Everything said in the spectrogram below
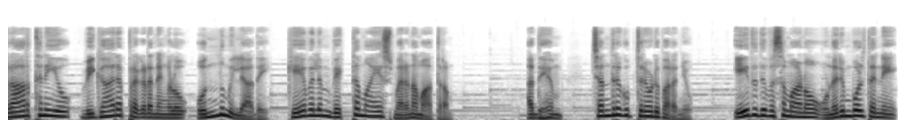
പ്രാർത്ഥനയോ വികാരപ്രകടനങ്ങളോ ഒന്നുമില്ലാതെ കേവലം വ്യക്തമായ സ്മരണ മാത്രം. അദ്ദേഹം ചന്ദ്രഗുപ്തനോട് പറഞ്ഞു ഏതു ദിവസമാണോ ഉണരുമ്പോൾ തന്നെ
